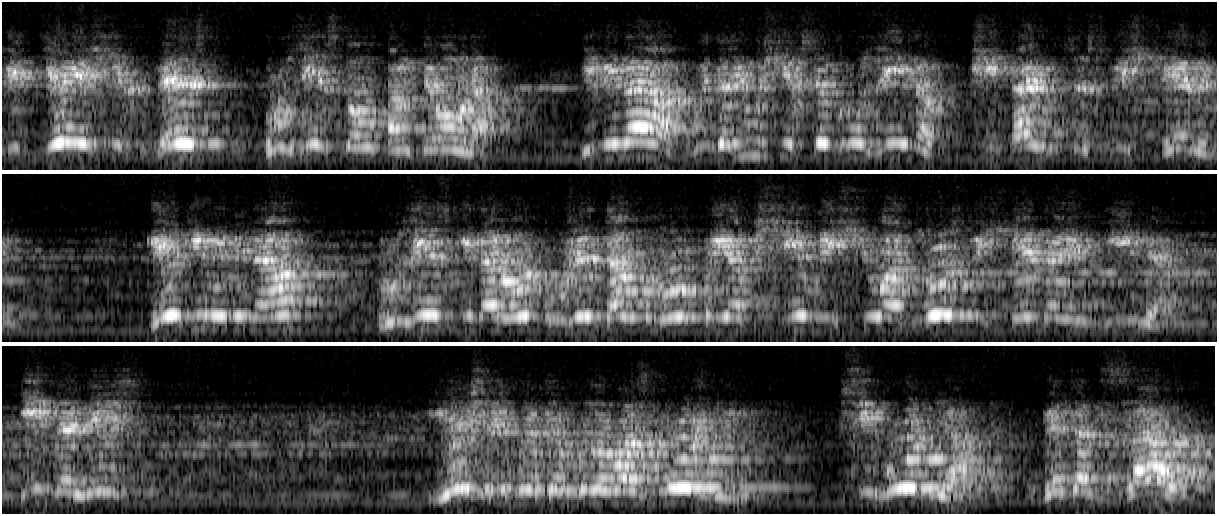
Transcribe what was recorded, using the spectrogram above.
святейших мест грузинского пантеона. Имена выдающихся грузинов считаются священными. К этим именам грузинский народ уже давно приобщил еще одно священное имя – имя Лесь. Если бы это было возможно, сегодня в этот зал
